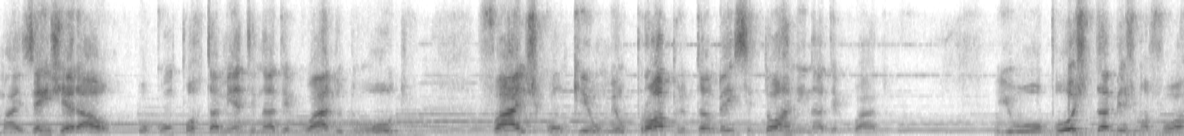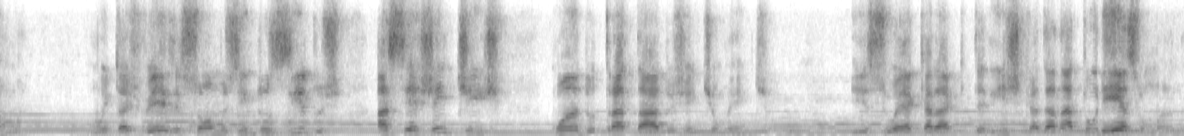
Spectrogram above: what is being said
Mas, em geral, o comportamento inadequado do outro faz com que o meu próprio também se torne inadequado. E o oposto da mesma forma. Muitas vezes somos induzidos a ser gentis quando tratados gentilmente. Isso é característica da natureza humana.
